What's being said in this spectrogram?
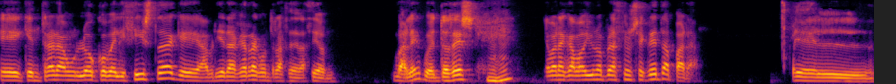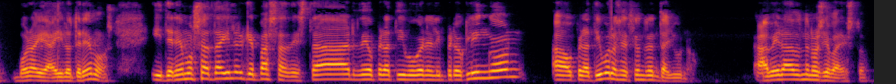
eh, que entrara un loco belicista que abriera guerra contra la Federación. ¿Vale? Pues entonces llevan a cabo ahí una operación secreta para. El, bueno, ahí, lo tenemos. Y tenemos a Tyler que pasa de estar de operativo en el Imperio Klingon a operativo en la sección 31. A ver a dónde nos lleva esto.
